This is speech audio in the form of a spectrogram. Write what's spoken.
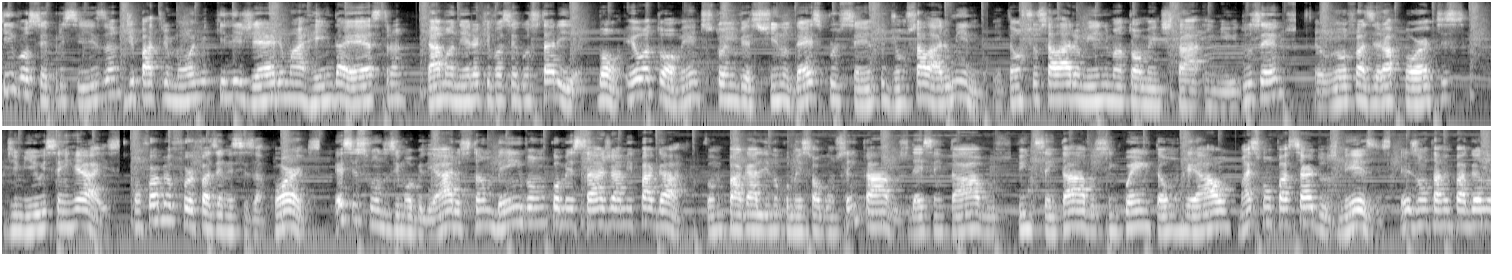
que você precisa de patrimônio que lhe gere uma renda extra da maneira que você gostaria. Bom, eu atualmente estou investindo 10% de um salário mínimo. Então, se o salário mínimo atualmente está em 1.200, eu vou fazer aportes de R$ 1.100. Conforme eu for fazendo esses aportes, esses fundos imobiliários também vão começar já a me pagar. Vão me pagar ali no começo alguns centavos, 10 centavos, 20 centavos, 50, 1 real. Mas com o passar dos meses, eles vão estar me pagando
